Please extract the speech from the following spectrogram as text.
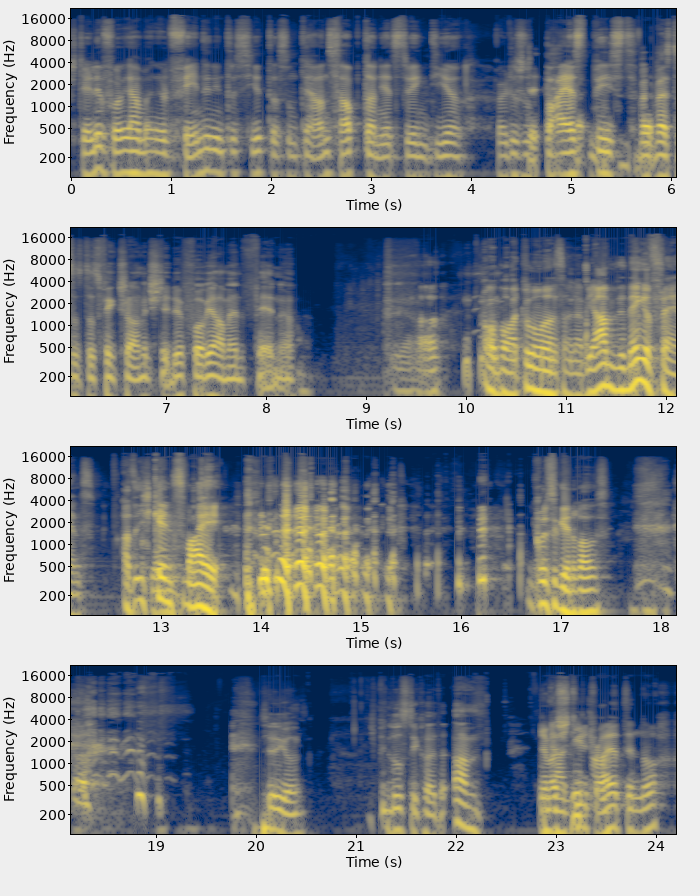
Stell dir vor, wir haben einen Fan, den interessiert das und der unsubbt dann jetzt wegen dir, weil du so Ste- biased bist. We weißt du, das fängt schon an mit, stell dir vor, wir haben einen Fan, ja. Ja. Oh boah, Thomas, Alter. Wir haben eine Menge Fans. Also ich kenne zwei. Grüße gehen raus. Entschuldigung. Ich bin lustig heute. Ähm, Ja, was Ja, schon. Riot denn noch?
